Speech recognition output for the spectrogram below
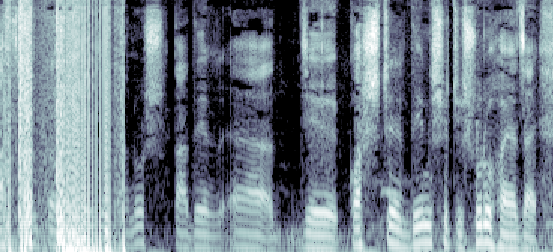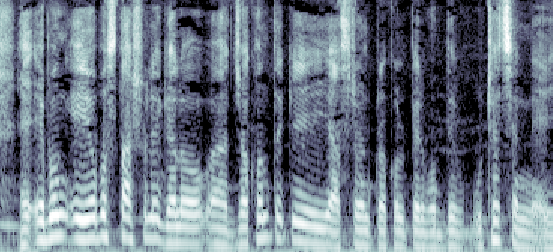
আশ্রয়ণ প্রকল্পের মানুষ, তাদের যে কষ্টের দিন সেটি শুরু হয়ে যায়। এবং এই অবস্থা আসলে গেল যখন থেকে এই আশ্রয়ণ প্রকল্পের মধ্যে উঠেছেন এই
